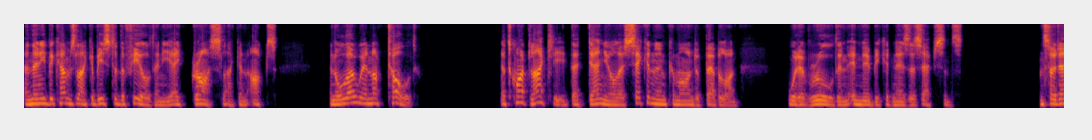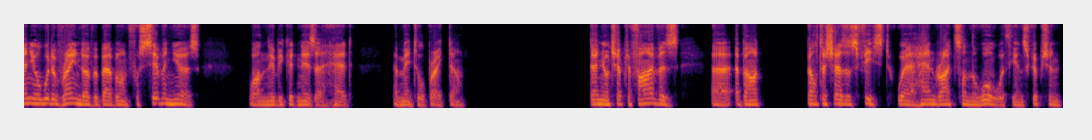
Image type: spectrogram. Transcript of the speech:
And then he becomes like a beast of the field and he ate grass like an ox. And although we're not told it's quite likely that Daniel, as second in command of Babylon, would have ruled in, in Nebuchadnezzar's absence. And so Daniel would have reigned over Babylon for seven years while Nebuchadnezzar had a mental breakdown. Daniel chapter 5 is uh, about Belteshazzar's feast, where hand writes on the wall with the inscription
